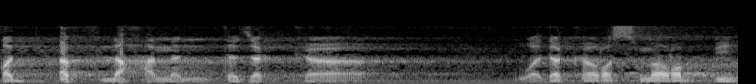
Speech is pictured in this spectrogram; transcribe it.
قد أفلح من تزكى وذكر اسم ربه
